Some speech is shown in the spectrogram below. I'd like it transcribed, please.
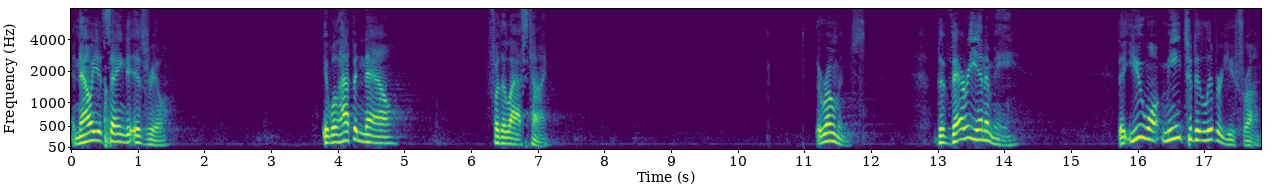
And now he is saying to Israel, it will happen now for the last time. The Romans, the very enemy that you want me to deliver you from,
